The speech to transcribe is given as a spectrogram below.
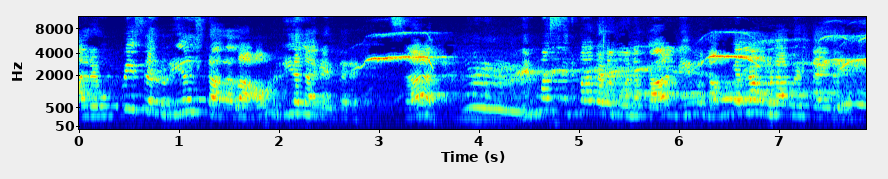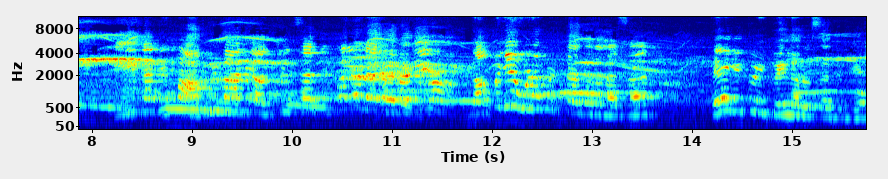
ಆದ್ರೆ ಉಪ್ಪಿ ಸರ್ ರಿಯಲ್ ಸ್ಟಾರ್ ಅಲ್ಲ, ಅವ್ರು ರಿಯಲ್ ಆಗಿರ್ತಾರೆ ಸರ್ ನಿಮ್ಮ ಸಿನಿಮಾಗಳ ಮೂಲಕ ನೀವು ನಮ್ಗೆಲ್ಲ ಹುಳ ಬಿಡ್ತಾ ಇದ್ರಿ. ಈಗ ನಿಮ್ಮ ಅಭಿಮಾನಿ ಅರ್ಜುನ್ ಸರ್ ನಮಗೆ ಹುಳ ಬಿಡ್ತಾ ಇದಾರಲ್ಲ ಸರ್ ಹೇಗಿತ್ತು ಈ ಟ್ರೈಲರ್ ಸರ್ ನಿಮ್ಗೆ?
